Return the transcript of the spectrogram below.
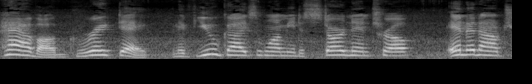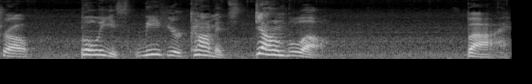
have a great day. And if you guys want me to start an intro and an outro, please leave your comments down below. Bye.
